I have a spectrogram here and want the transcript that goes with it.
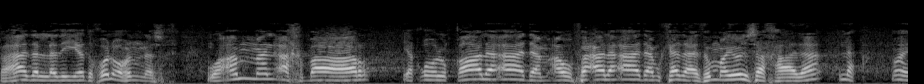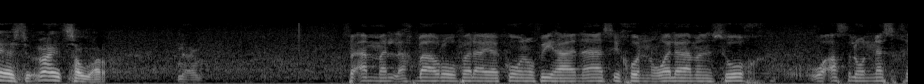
فهذا الذي يدخله النسخ. وأما الأخبار يقول قال آدم أو فعل آدم كذا ثم ينسخ هذا لا ما ما يتصور. نعم. فأما الأخبار فلا يكون فيها ناسخ ولا منسوخ وأصل النسخ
